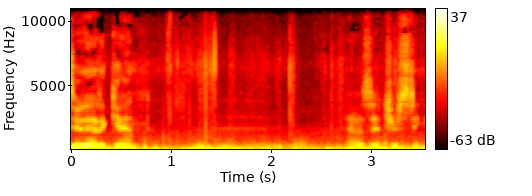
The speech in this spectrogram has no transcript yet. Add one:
Do that again. That was interesting.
